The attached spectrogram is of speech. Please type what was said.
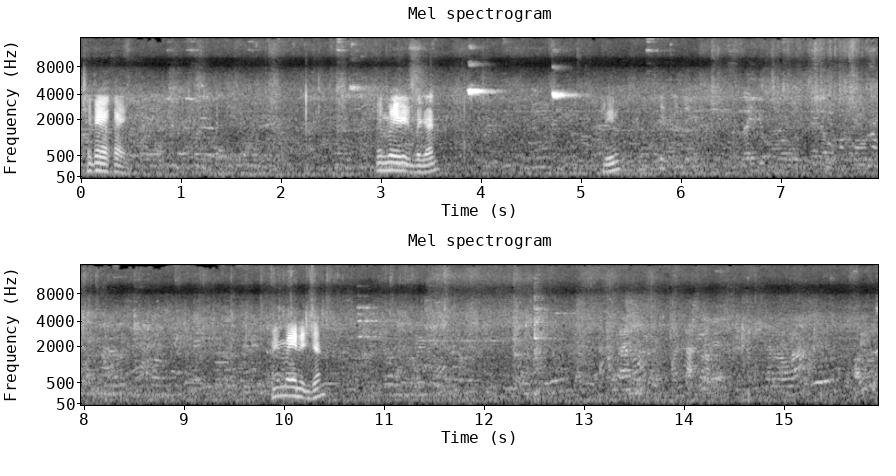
Saan tayo kakain? May mainit ba dyan? Lim? May mainit dyan? Ano ba, ano ba yung pagkain? Normal temperature. Normal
